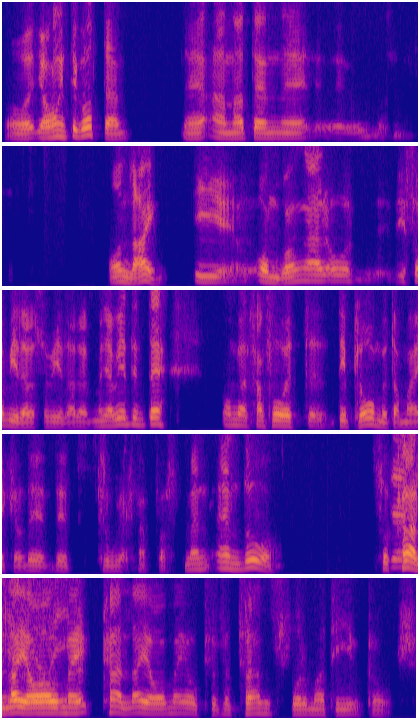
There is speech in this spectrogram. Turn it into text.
Och jag har inte gått den eh, annat än eh, online i omgångar och så vidare. Så vidare. Men jag vet inte om jag kan få ett diplom av Michael. Det, det tror jag knappast. Men ändå så du, kallar jag, mig, kallar jag mig också för transformativ coach.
